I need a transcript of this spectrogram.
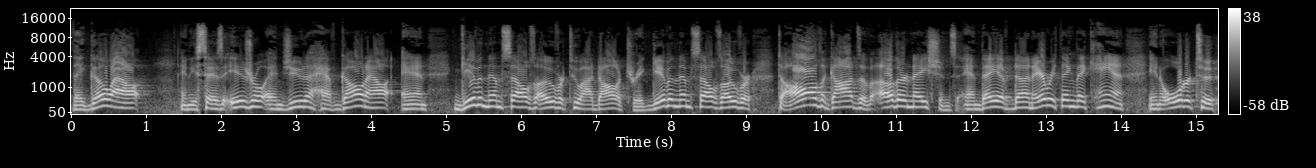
They go out and he says, Israel and Judah have gone out and given themselves over to idolatry, given themselves over to all the gods of other nations, and they have done everything they can in order to,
